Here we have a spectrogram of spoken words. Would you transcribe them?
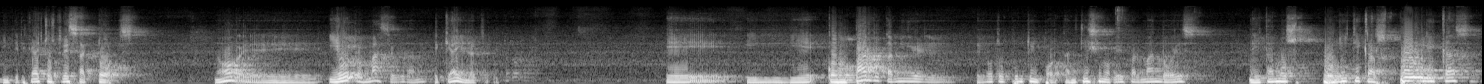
identificar estos tres actores ¿no? Eh, y otros más seguramente que hay en el territorio. Eh, y eh, comparto también el, otro punto importantísimo que dijo Armando es necesitamos políticas públicas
